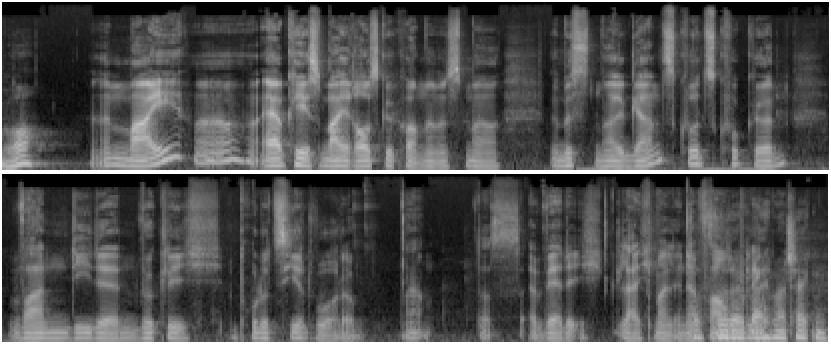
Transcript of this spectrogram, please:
Ja. Im Mai? Ja, okay, ist Mai rausgekommen. Wir müssten mal, wir müssten mal ganz kurz gucken wann die denn wirklich produziert wurde. Ja, das werde ich gleich mal in das Erfahrung bringen. Das gleich mal checken.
